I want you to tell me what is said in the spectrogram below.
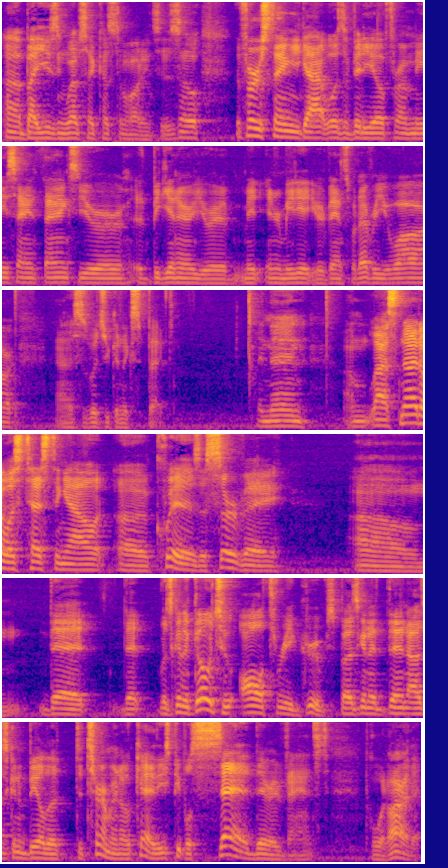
uh, by using website custom audiences. So the first thing you got was a video from me saying thanks. You're a beginner, you're intermediate, you're advanced, whatever you are. Uh, this is what you can expect. And then um, last night I was testing out a quiz, a survey um, that that was going to go to all three groups, but I was going to then I was going to be able to determine okay, these people said they're advanced, but what are they?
